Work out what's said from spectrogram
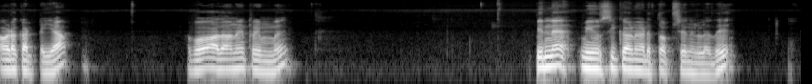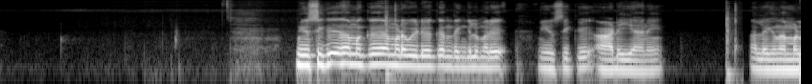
അവിടെ കട്ട് ചെയ്യാം. അപ്പോൾ അതാണ് ട്രിമ്മ് പിന്നെ മ്യൂസിക്കാണ് അടുത്ത ഓപ്ഷൻ ഉള്ളത്. മ്യൂസിക് നമുക്ക് നമ്മുടെ വീഡിയോക്ക് എന്തെങ്കിലും ഒരു മ്യൂസിക് ആഡ് ചെയ്യാൻ അല്ലെങ്കിൽ നമ്മൾ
